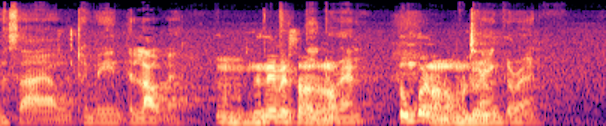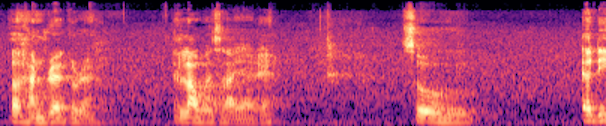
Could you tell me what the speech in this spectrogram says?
မစားရဘူးထမင်းဒီလောက်ပဲอืมနည်းနည်းပဲစားတော့နော်သုံးပတ်တော့မလွယ်ဘူး10 gram 100 gram ဒီလောက်ပဲစားရတယ် so အဲ့ဒီ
